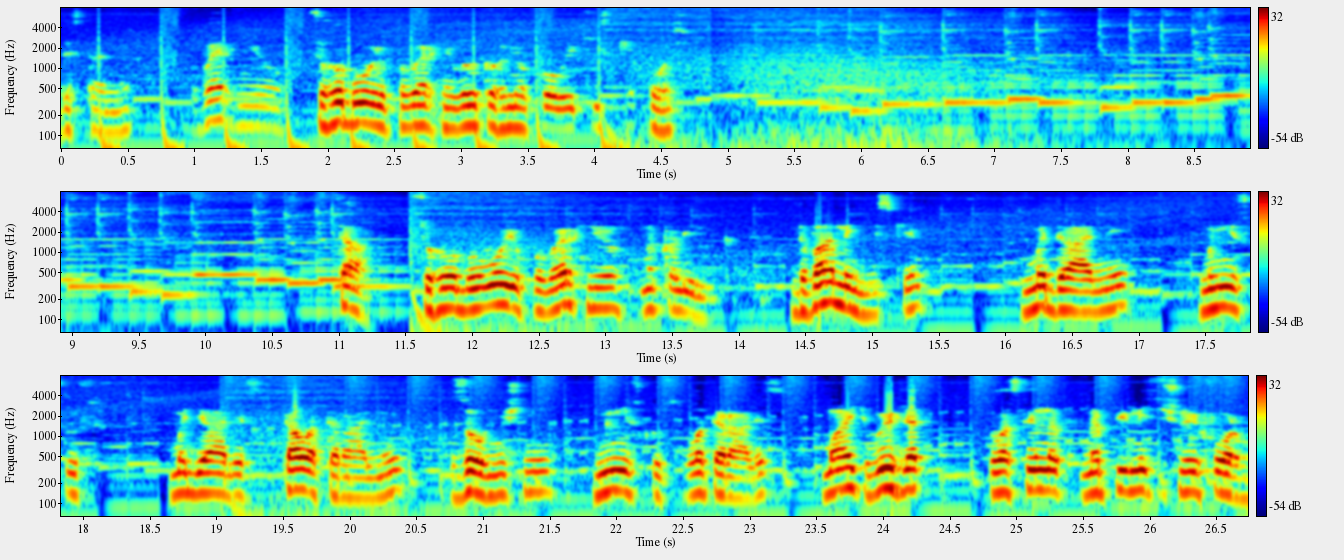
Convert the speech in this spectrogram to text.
дистальна. Верхньою суглобовою поверхнею великогомілкової кістки. Ось. та суглобовою поверхнею наколінника. Два меніски, медіальний, меніскус медіаліс та латеральний, зовнішній, меніскус латераліс, мають вигляд пластинок напівмісячної форми,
